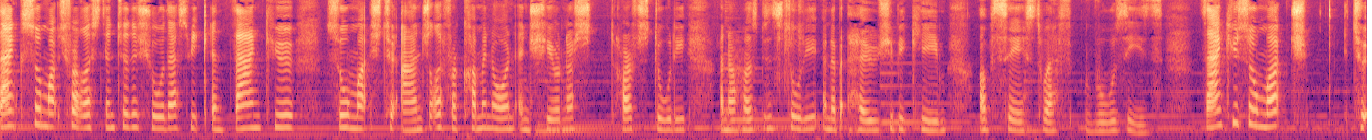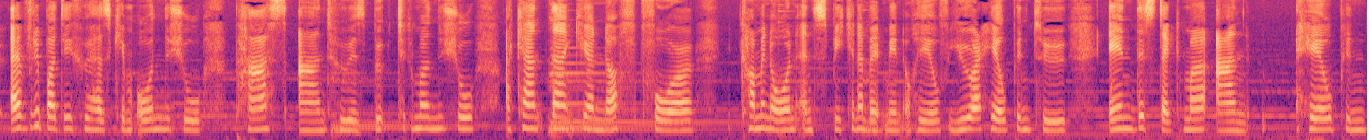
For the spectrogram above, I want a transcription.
Thanks so much for listening to the show this week, and thank you so much to Angela for coming on and sharing her, her story and her husband's story and about how she became obsessed with roses. Thank you so much to everybody who has come on the show past and who is booked to come on the show. I can't thank you enough for coming on and speaking about mental health. You are helping to end the stigma and helping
